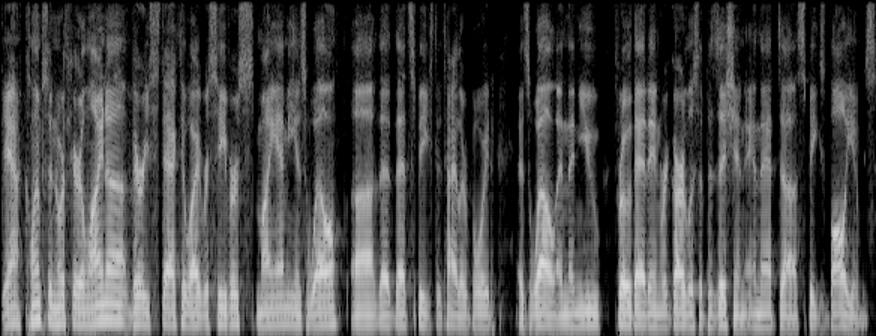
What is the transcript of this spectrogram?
Yeah, Clemson, North Carolina, very stacked at wide receivers. Miami as well. Uh, that that speaks to Tyler Boyd as well. And then you throw that in regardless of position, and that uh, speaks volumes.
